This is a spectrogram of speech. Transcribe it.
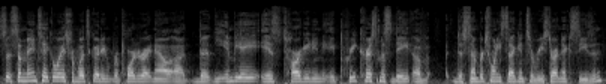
so some main takeaways from what's getting reported right now: uh, the the NBA is targeting a pre-Christmas date of December 22nd to restart next season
